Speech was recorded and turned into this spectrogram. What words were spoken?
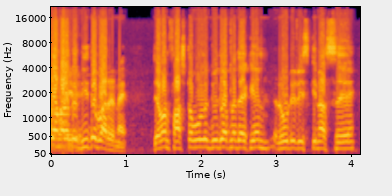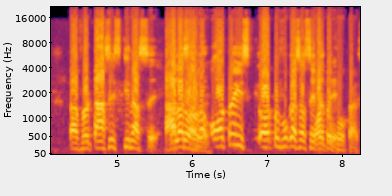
ক্যামেরাতে দিতে পারে না যেমন ফার্স্ট অফ অল যদি আপনি দেখেন রোডের স্ক্রিন আছে তারপর টাচ স্ক্রিন আছে অটো অটো ফোকাস আছে অটো ফোকাস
